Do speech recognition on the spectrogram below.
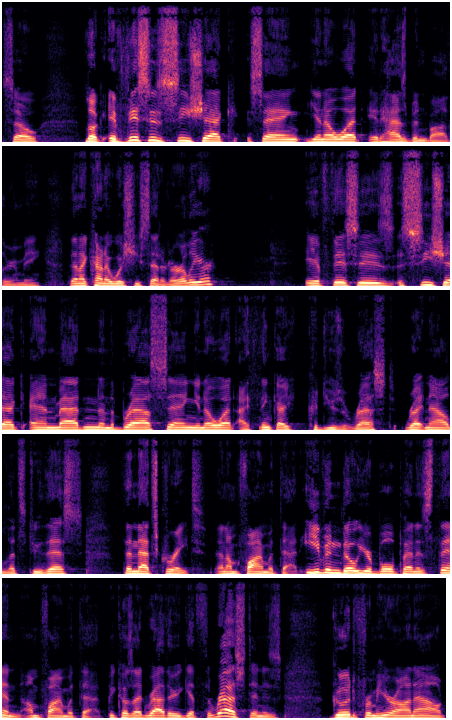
So, look, if this is Cishek saying, you know what, it has been bothering me, then I kind of wish he said it earlier. If this is Cishek and Maddon and the brass saying, you know what, I think I could use a rest right now, let's do this, then that's great. And I'm fine with that. Even though your bullpen is thin, I'm fine with that because I'd rather he gets the rest and is good from here on out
